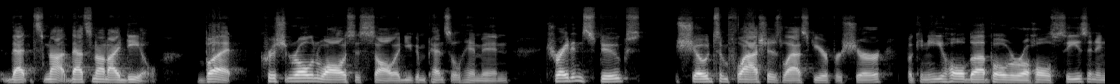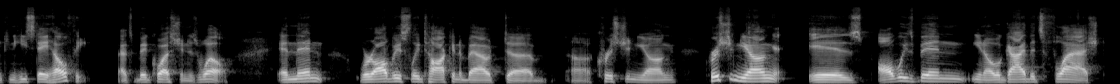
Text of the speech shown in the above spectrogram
that's not that's not ideal. But Christian Roland Wallace is solid. You can pencil him in. Treydan Stukes showed some flashes last year for sure, but can he hold up over a whole season and can he stay healthy? That's a big question as well. And then we're obviously talking about uh, uh, Christian Young. Christian Young is always been, you know, a guy that's flashed,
